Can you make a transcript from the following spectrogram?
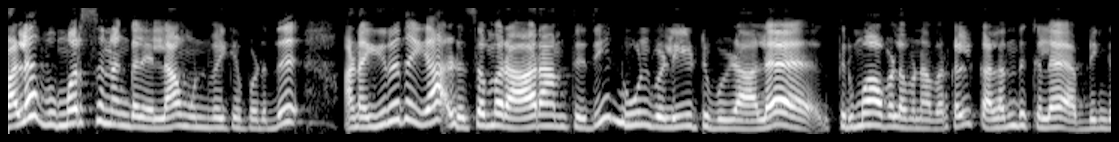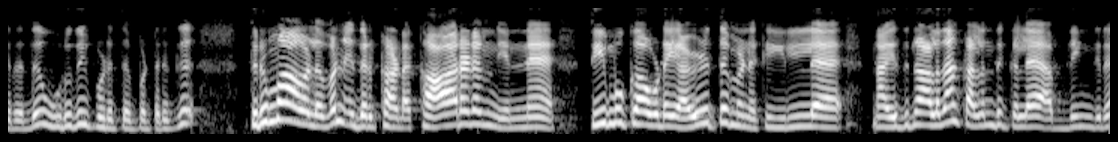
பல விமர்சனங்கள் எல்லாம் முன்வைக்கப்படுது. ஆனால் இறுதியா டிசம்பர் ஆறாம் தேதி நூல் வெளியீட்டு விழாவில் திருமாவளவன் அவர்கள் கலந்துக்கல அப்படிங்கிறது உறுதிப்படுத்தப்பட்டிருக்கு. திருமாவளவன் இதற்கான காரணம் என்ன? திமுகவுடைய அழுத்தம் எனக்கு இல்லை. நான் இதனால தான் கலந்துக்கல அப்படிங்கிற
